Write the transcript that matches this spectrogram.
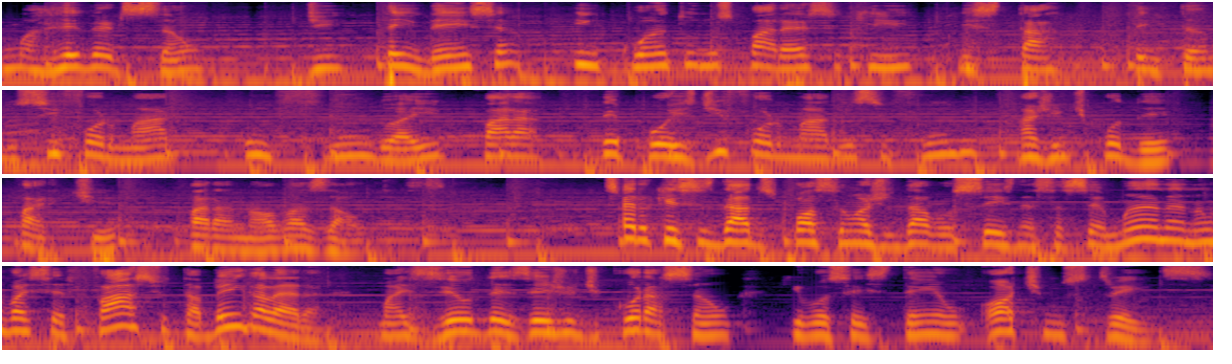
uma reversão de tendência, enquanto nos parece que está tentando se formar um fundo aí para depois de formado esse fundo a gente poder partir para novas altas. Espero que esses dados possam ajudar vocês nessa semana. Não vai ser fácil, tá bem, galera? Mas eu desejo de coração que vocês tenham ótimos trades.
